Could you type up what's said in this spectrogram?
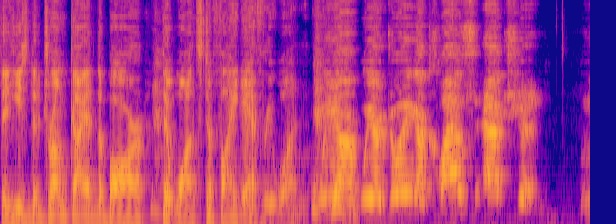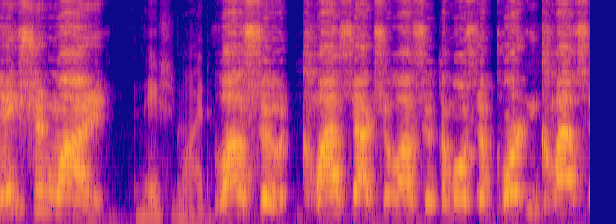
that he's the drunk guy at the bar that wants to fight everyone. we are we are doing a class action nationwide Nationwide. lawsuit, class action lawsuit, the most important class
